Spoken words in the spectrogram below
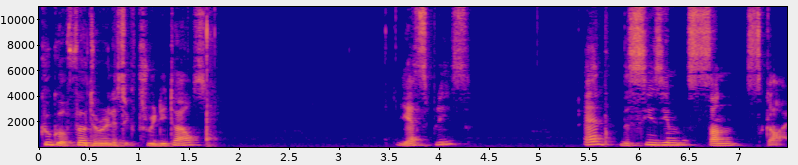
Google Photorealistic 3D tiles. Yes, please. And the cesium sun sky.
